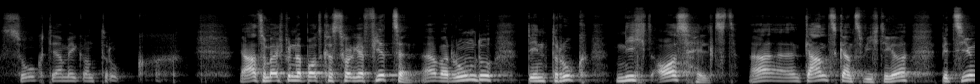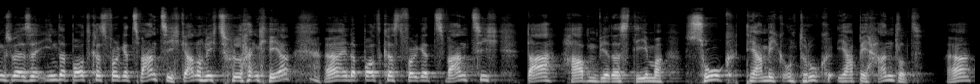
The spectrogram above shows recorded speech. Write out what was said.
Sogthermik und Druck. Ja, zum Beispiel in der Podcast-Folge 14, ja, warum du den Druck nicht aushältst. Ja, ganz, ganz wichtiger. Beziehungsweise in der Podcast-Folge 20, gar noch nicht so lang her, ja, in der Podcast-Folge 20, da haben wir das Thema Sog, Thermik und Druck ja behandelt. Ja,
